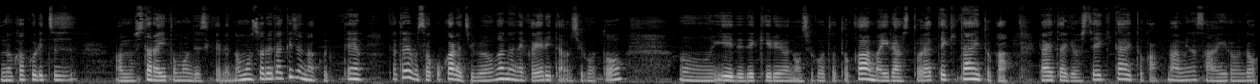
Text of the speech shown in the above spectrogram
あの確立あのしたらいいと思うんですけれどもそれだけじゃなくって例えばそこから自分が何かやりたいお仕事、うん、家でできるようなお仕事とか、まあ、イラストをやっていきたいとかライター業していきたいとか、まあ、皆さんいろいろ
